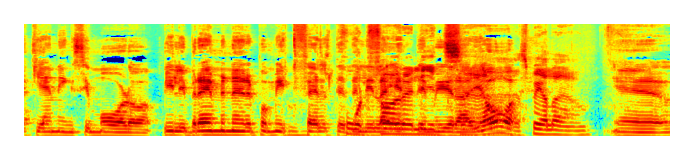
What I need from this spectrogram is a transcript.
Pat Jennings i mål och Billy Bremner på mittfältet, den lilla Ettemyra. eh, Ja, spelare. Eh,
